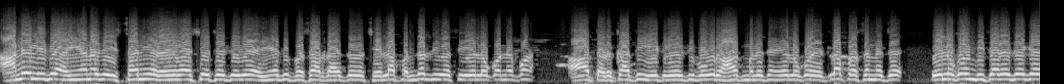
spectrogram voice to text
આને લીધે અહીંયાના જે સ્થાનીય રહેવાસીઓ છે, જે અહીંયાથી પસાર થાય તો છેલ્લા પંદર દિવસથી એ લોકોને પણ આ તડકાથી હીટ બહુ રાહત મળે છે. એ લોકો એટલા પ્રસન્ન છે, એ લોકો એમ વિચારે છે કે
